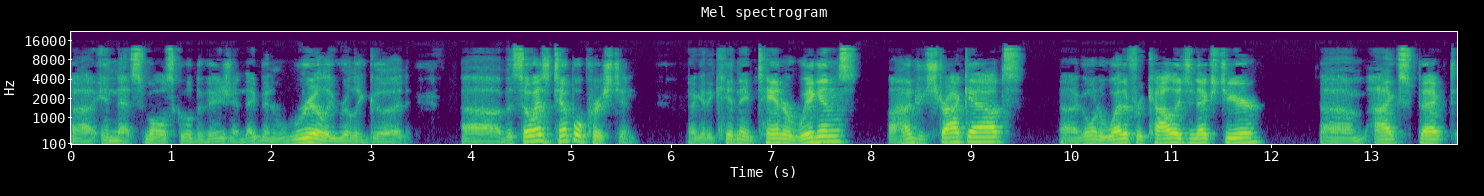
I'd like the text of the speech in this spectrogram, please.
uh, in that small school division. They've been really, really good. Uh, but so has Temple Christian. I get a kid named Tanner Wiggins, 100 strikeouts, uh, going to Weatherford College next year. Um, I expect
